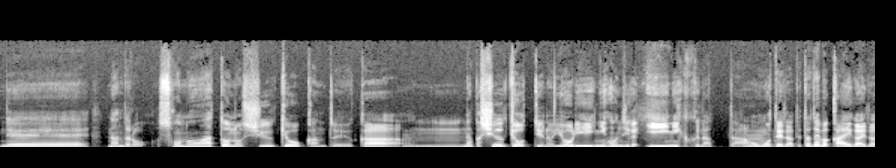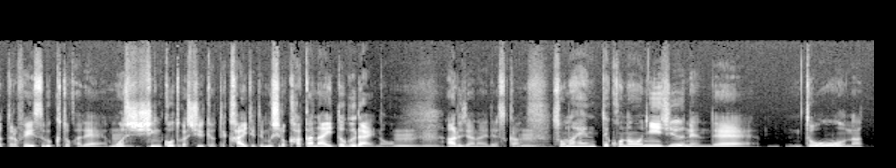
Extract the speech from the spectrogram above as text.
でなんだろうその後の宗教観というか、ううんん、なんか宗教っていうのをより日本人が言いにくくなったうん。表だって、例えば海外だったらフェイスブックとかでもう信仰とか宗教って書いててむしろ書かないとぐらいのうんうん。あるじゃないですか。うん。その辺ってこの20年でどうなって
